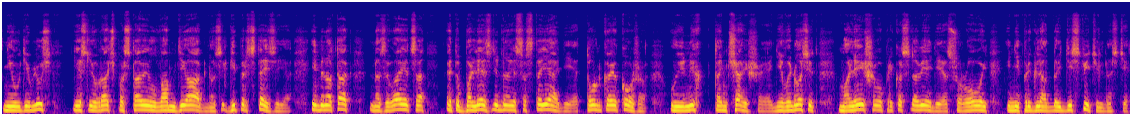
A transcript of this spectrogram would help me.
Не удивлюсь, если врач поставил вам диагноз гиперстезия. Именно так называется это болезненное состояние, тонкая кожа, у иных тончайшая, не выносит малейшего прикосновения суровой и неприглядной действительности,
